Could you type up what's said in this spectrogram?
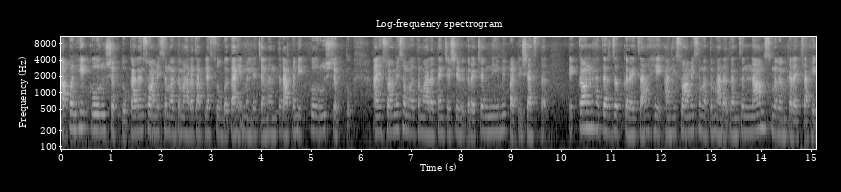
आपण हे करू शकतो. कारण स्वामी समर्थ महाराज आपल्यासोबत आहे म्हणल्याच्या नंतर आपण हे करू शकतो. आणि स्वामी समर्थ महाराज त्यांच्या सेवेकराच्या नेहमी पाठीशी असतात. एकावन्न हजार जप करायचा आहे आणि स्वामी समर्थ महाराजांचं नाम स्मरण करायचं आहे.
